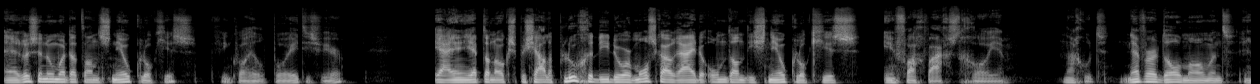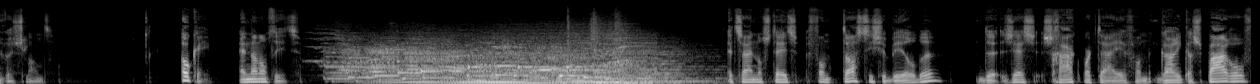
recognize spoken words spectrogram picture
En Russen noemen dat dan sneeuwklokjes. Vind ik wel heel poëtisch weer. Ja, en je hebt dan ook speciale ploegen die door Moskou rijden om dan die sneeuwklokjes in vrachtwagens te gooien. Nou goed, never dull moment in Rusland. Oké, en dan nog dit. Het zijn nog steeds fantastische beelden. De zes schaakpartijen van Garry Kasparov,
